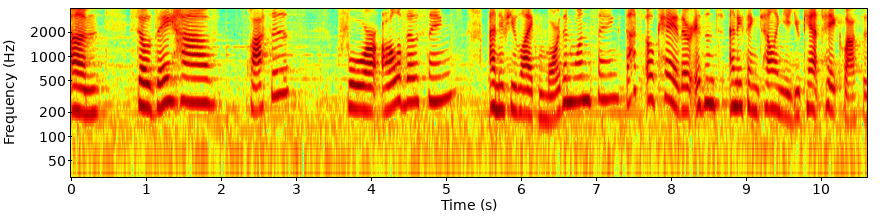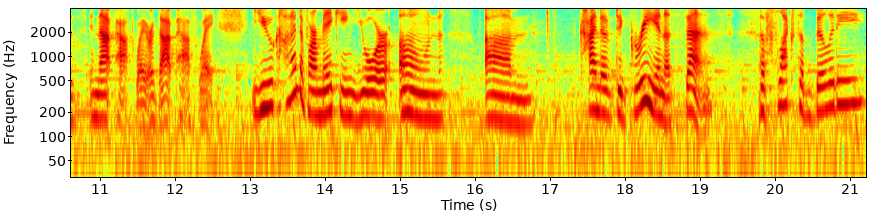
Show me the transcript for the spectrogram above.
Um, so they have classes for all of those things. And if you like more than one thing, that's okay. There isn't anything telling you you can't take classes in that pathway or that pathway. You kind of are making your own um, kind of degree in a sense. The flexibility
